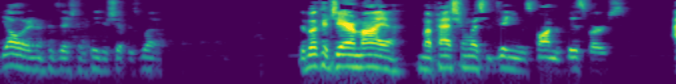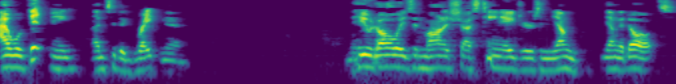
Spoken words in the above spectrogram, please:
Y'all are in a position of leadership as well. The book of Jeremiah, my pastor in West Virginia was fond of this verse. I will get me unto the great men And he would always admonish us teenagers and young, young adults.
